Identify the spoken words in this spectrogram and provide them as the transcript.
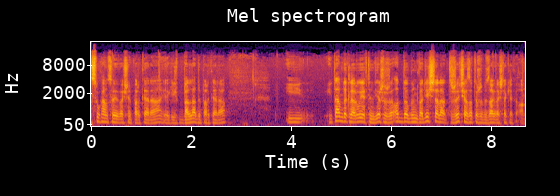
słucham sobie właśnie Parkera, jakiejś ballady Parkera i, i tam deklaruję w tym wierszu, że oddałbym 20 lat życia za to, żeby zagrać tak jak on.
